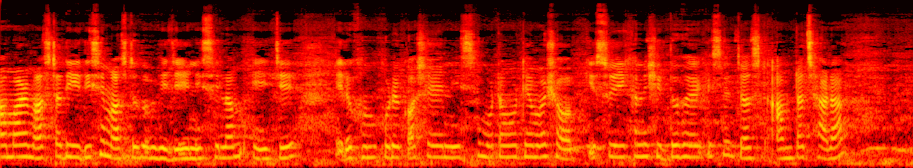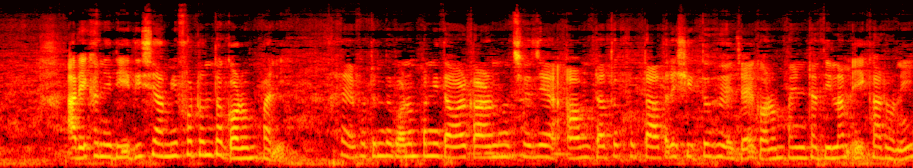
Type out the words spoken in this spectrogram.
আমার মাছটা দিয়ে দিছি, মাছটা তো ভেজেই নিছিলাম। এই যে এরকম করে কষায় নিছি। মোটামুটি আমার সব কিছু এখানে সিদ্ধ হয়ে গেছে, জাস্ট আমটা ছাড়া। আর এখানে দিয়ে দিছি আমি ফুটন্ত গরম পানি। হ্যাঁ ফুটন্ত গরম পানি দেওয়ার কারণ হচ্ছে যে আমটা তো খুব তাড়াতাড়ি সিদ্ধ হয়ে যায়। গরম পানিটা দিলাম এই কারণেই।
